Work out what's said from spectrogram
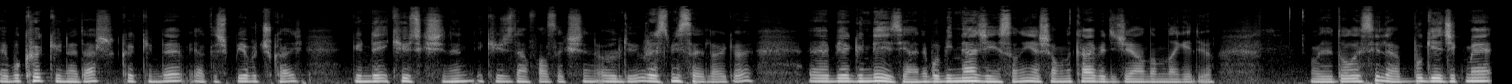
E, bu 40 gün eder. 40 günde yaklaşık 1,5 ay günde 200 kişinin 200'den fazla kişinin öldüğü resmi sayılara göre e, bir gündeyiz yani. Bu binlerce insanın yaşamını kaybedeceği anlamına geliyor. E, dolayısıyla bu gecikme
